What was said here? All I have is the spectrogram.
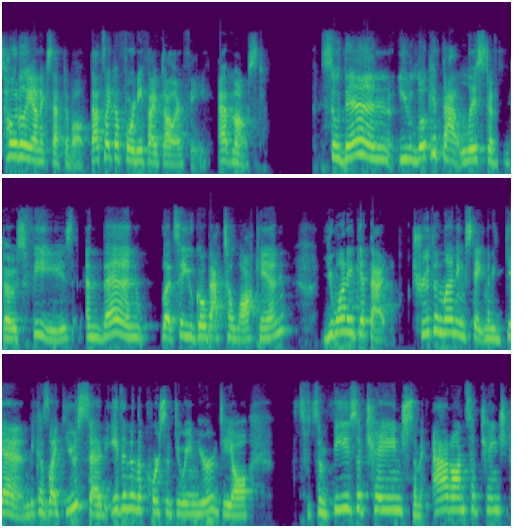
Totally unacceptable. That's like a $45 fee at most. So then you look at that list of those fees, and then let's say you go back to lock in, you want to get that truth in lending statement again, because like you said, even in the course of doing your deal, some fees have changed, some add ons have changed.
